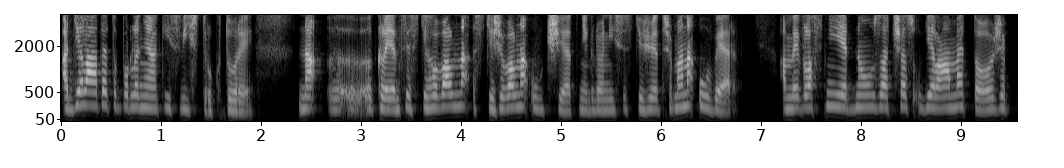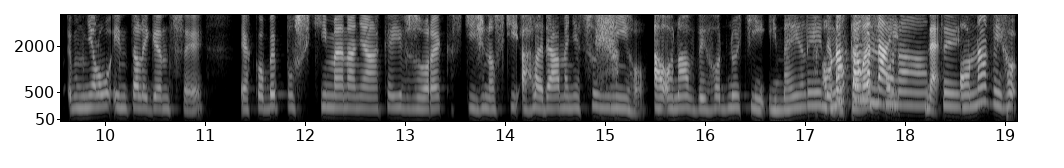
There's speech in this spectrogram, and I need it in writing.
A děláte to podle nějaké své struktury na, uh, klient si stěžoval na, stěžoval na účet, někdo jiný si stěžuje třeba na úvěr. A my vlastně jednou za čas uděláme to, že umělou inteligenci jakoby pustíme na nějaký vzorek stížností a hledáme něco jiného. A ona vyhodnotí e-maily ona nebo telefonáty? Ne, ona, vyho,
